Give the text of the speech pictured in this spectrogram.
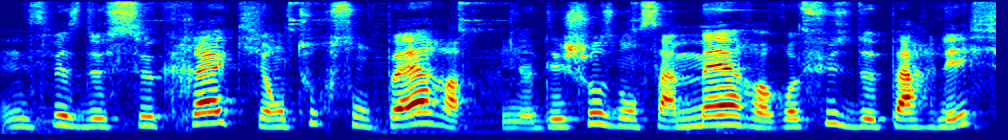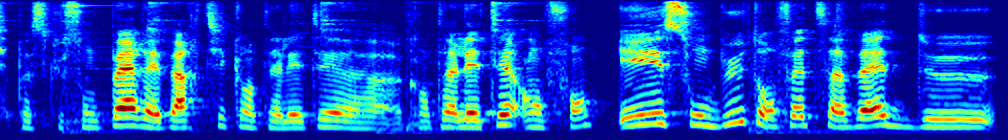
une espèce de secret qui entoure son père, des choses dont sa mère refuse de parler, parce que son père est parti quand elle était, quand elle était enfant. Et son but, en fait, ça va être de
